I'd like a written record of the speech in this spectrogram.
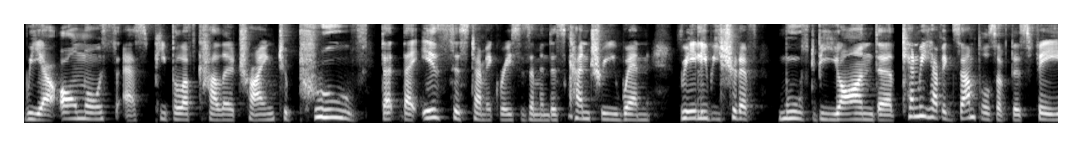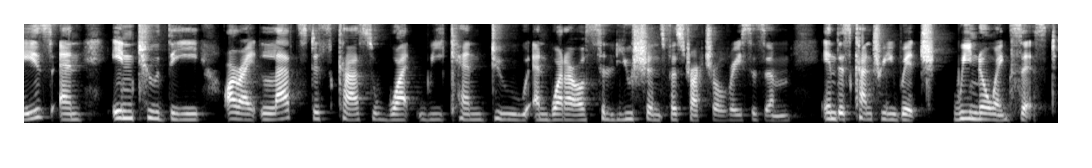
we are almost, as people of color, trying to prove that there is systemic racism in this country when really we should have moved beyond the can we have examples of this phase and into the all right, let's discuss what we can do and what are our solutions for structural racism in this country, which we know exist.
